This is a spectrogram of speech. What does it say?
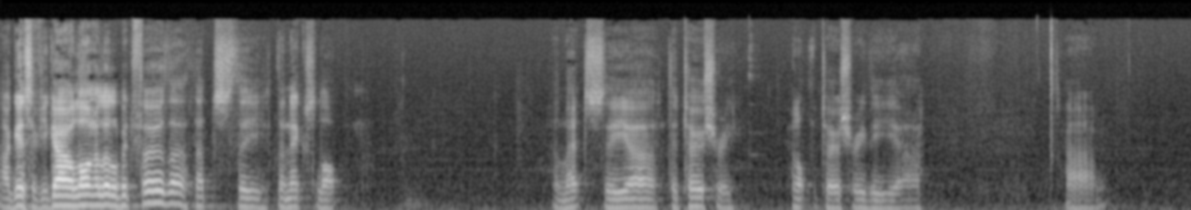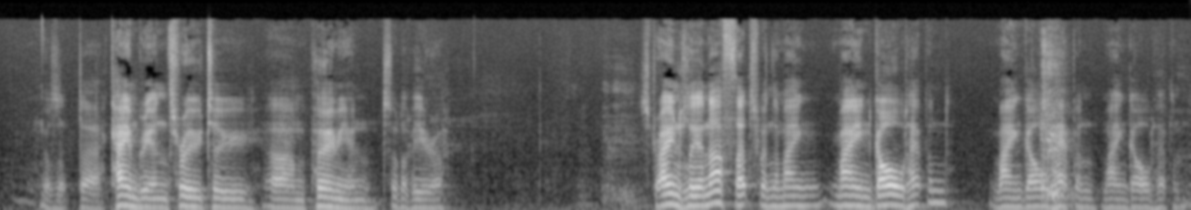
I guess if you go along a little bit further, that's the, the next lot. And that's the, uh, the tertiary, not the tertiary, the, uh, um, was it uh, Cambrian through to um, Permian sort of era. Strangely enough, that's when the main, main gold happened. Main gold happened, main gold happened.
